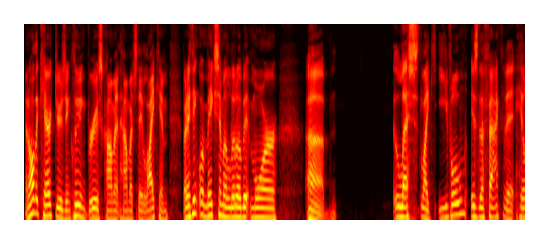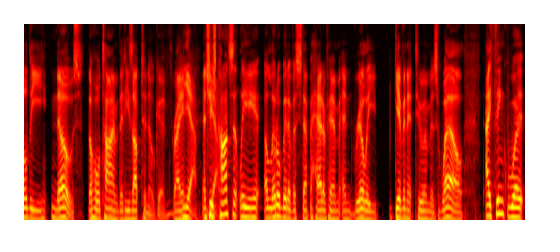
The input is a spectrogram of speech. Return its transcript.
And all the characters, including Bruce, comment how much they like him. But I think what makes him a little bit more um less like evil is the fact that Hildy knows the whole time that he's up to no good, right? Yeah. And she's yeah. constantly a little bit of a step ahead of him and really giving it to him as well. I think what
